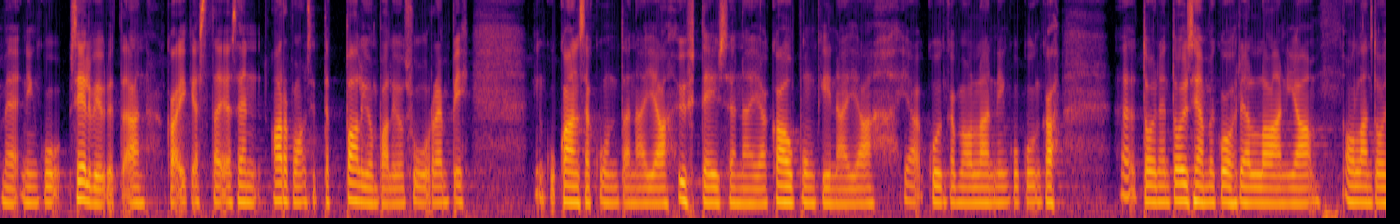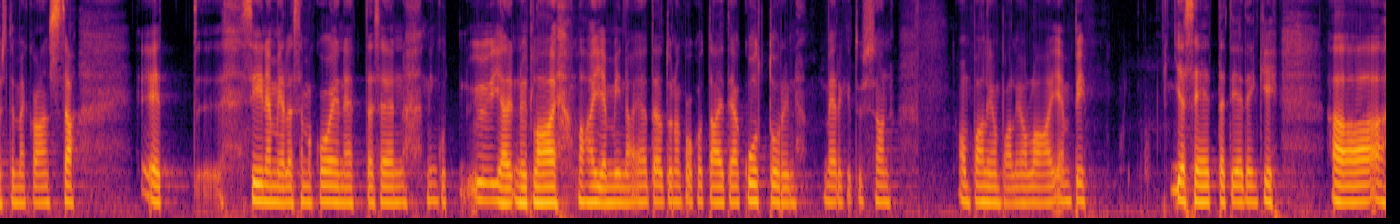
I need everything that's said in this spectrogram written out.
me niin kuin selviydytään kaikesta. Ja sen arvo on sitten paljon paljon suurempi niin kuin kansakuntana ja yhteisönä ja kaupunkina ja, ja kuinka me ollaan, niin kuin, kuinka toinen toisiamme kohdellaan ja ollaan toistemme kanssa. Et siinä mielessä mä koen, että sen, niin kuin, ja nyt laajemmin ajateltuna koko taiteen ja kulttuurin merkitys on, on paljon paljon laajempi. Ja se, että tietenkin ää,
